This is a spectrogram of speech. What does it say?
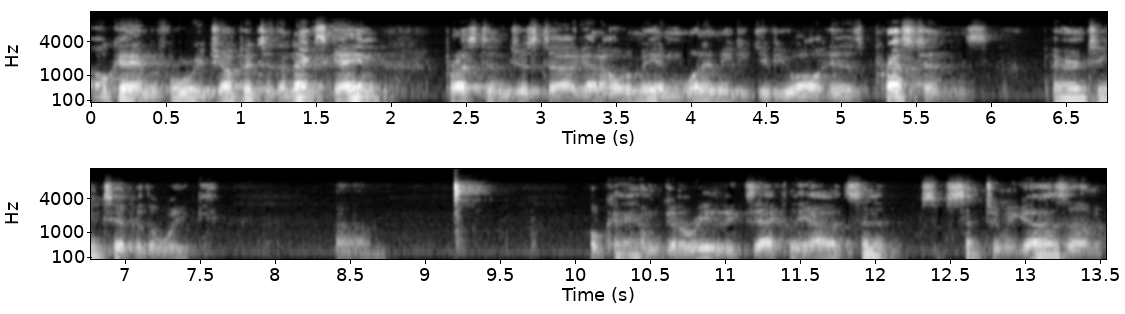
Okay, and before we jump into the next game, Preston just uh, got a hold of me and wanted me to give you all his Preston's parenting tip of the week. Um, okay, I'm going to read it exactly how it's sent, sent to me, guys. Um,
